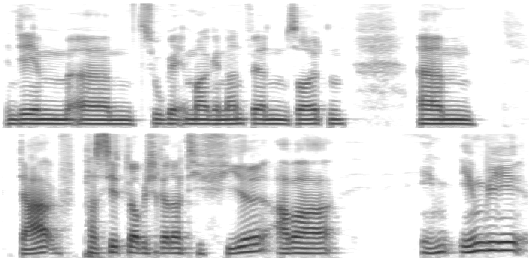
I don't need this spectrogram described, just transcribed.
in dem ähm, Zuge immer genannt werden sollten. Ähm, da passiert, glaube ich, relativ viel, aber irgendwie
